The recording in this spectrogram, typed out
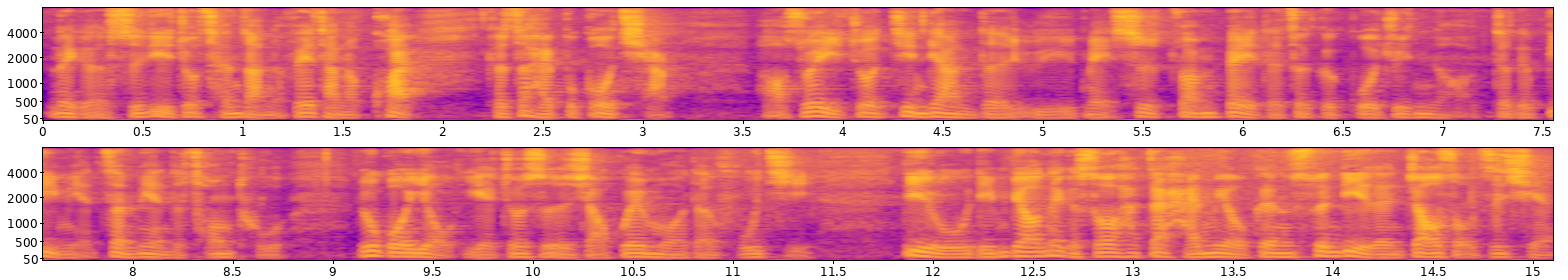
那个实力就成长得非常的快，可是还不够强。好，所以就尽量的与美式装备的这个国军啊，这个避免正面的冲突。如果有，也就是小规模的伏击。例如林彪那个时候还在还没有跟孙立人交手之前，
